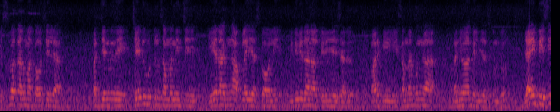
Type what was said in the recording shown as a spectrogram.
విశ్వకర్మ కౌశల్య పద్దెనిమిది చేతి గుర్తులకు సంబంధించి ఏ రకంగా అప్లై చేసుకోవాలి విధి విధానాలు తెలియజేశారు. వారికి ఈ సందర్భంగా ధన్యవాదాలు తెలియజేసుకుంటూ జై బీసీ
